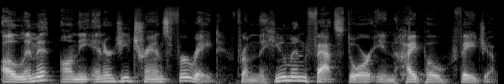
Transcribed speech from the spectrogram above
A limit on the energy transfer rate from the human fat store in hypophagia.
